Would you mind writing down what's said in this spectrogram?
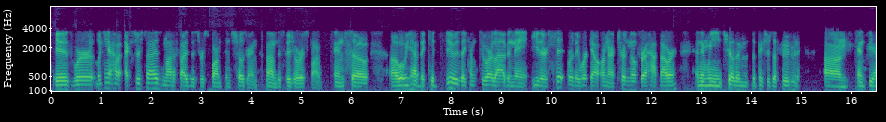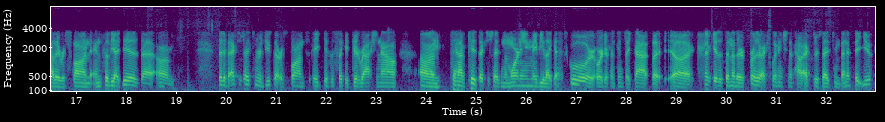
Is we're looking at how exercise modifies this response in children, um, this visual response. And so uh, what we have the kids do is they come to our lab and they either sit or they work out on our treadmill for a half hour, and then we show them the pictures of food um, and see how they respond. And so the idea is that um, that if exercise can reduce that response, it gives us like a good rationale um, to have kids exercise in the morning, maybe like at school or, or different things like that. But uh, kind of gives us another further explanation of how exercise can benefit you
